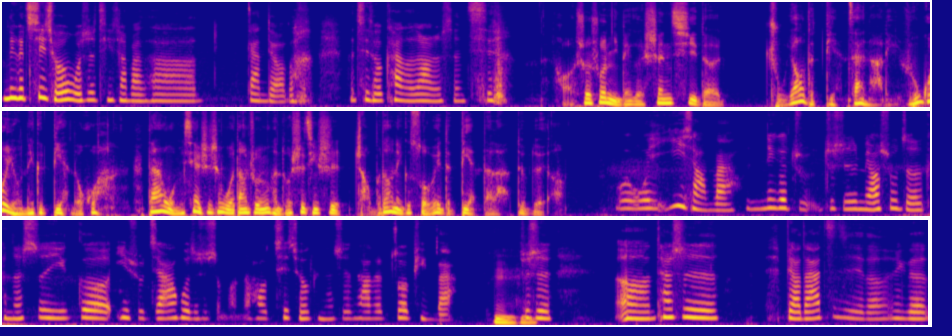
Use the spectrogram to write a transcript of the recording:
那个气球我是挺想把它干掉的，那气球看了让人生气。好，说说你那个生气的。主要的点在哪里？如果有那个点的话，当然我们现实生活当中有很多事情是找不到那个所谓的点的了，对不对啊？我我臆想吧，那个主就是描述者可能是一个艺术家或者是什么，然后气球可能是他的作品吧。嗯，就是，嗯，他是表达自己的那个，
